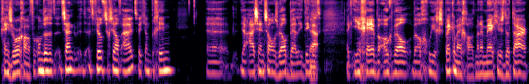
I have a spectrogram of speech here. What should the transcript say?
geen zorgen over. Omdat het, het, zijn, het, filtert zichzelf uit. Weet je, aan het begin, eh ja, ASN zal ons wel bellen. Ik denk Ja. dat, kijk, ING hebben we ook wel, wel goede gesprekken mee gehad. Maar dan merk je dus dat daar,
